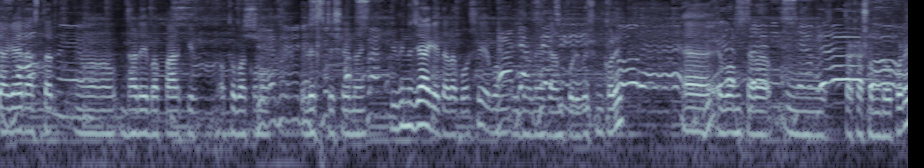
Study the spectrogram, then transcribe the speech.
জায়গায় রাস্তার ধারে বা পার্কের অথবা কোনো রেল স্টেশনে বিভিন্ন জায়গায় তারা বসে এবং এই ধরনের গান পরিবেশন করে এবং তারা টাকা সংগ্রহ করে।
